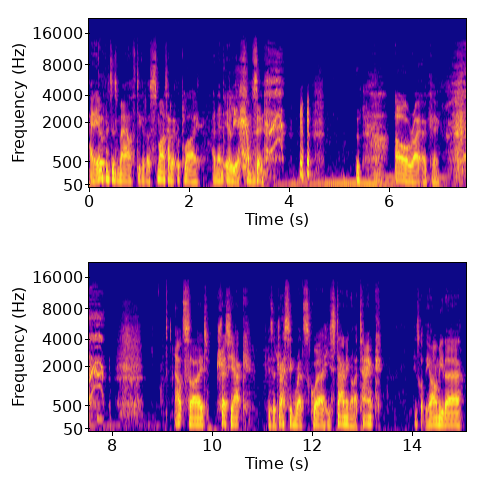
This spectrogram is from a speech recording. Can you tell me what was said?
And he opens his mouth to give a smart aleck reply. And then Ilya comes in. oh, right, okay. Outside, Tretiak is addressing Red Square. He's standing on a tank. He's got the army there.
